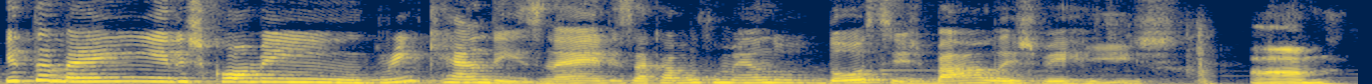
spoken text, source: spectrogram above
E também eles comem green candies, né? Eles acabam comendo doces, balas verdes. Um,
